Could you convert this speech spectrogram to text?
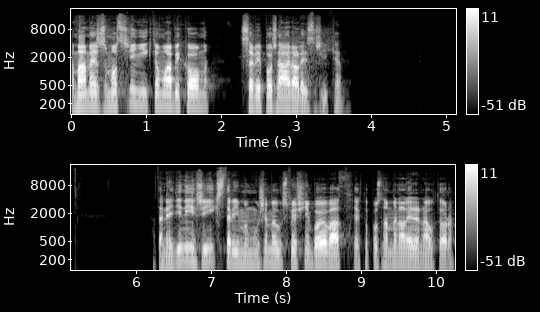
a máme zmocnění k tomu, abychom se vypořádali s hříchem. Ten jediný hřích, s kterým můžeme úspěšně bojovat, jak to poznamenal jeden autor,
